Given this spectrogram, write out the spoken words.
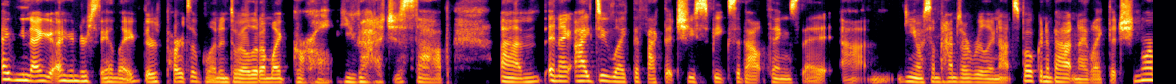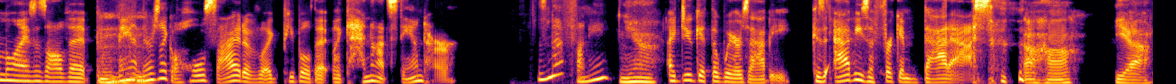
I mean, I, I understand like there's parts of Glennon Doyle that I'm like, girl, you gotta just stop. Um, and I, I do like the fact that she speaks about things that, um, you know, sometimes are really not spoken about. And I like that she normalizes all of it. But mm-hmm. man, there's like a whole side of like people that like cannot stand her. Isn't that funny? Yeah. I do get the where's Abby because Abby's a freaking badass. uh huh. Yeah.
